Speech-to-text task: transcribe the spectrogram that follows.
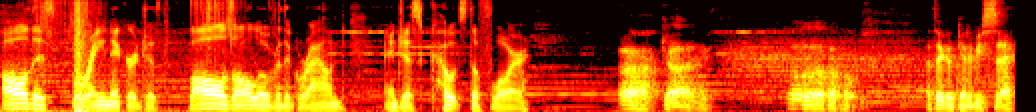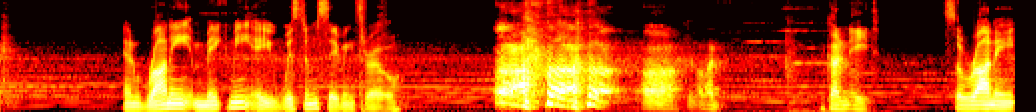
all this brain ichor just falls all over the ground and just coats the floor. Oh god. Oh, I think I'm gonna be sick. And Ronnie, make me a wisdom saving throw. Oh, oh god. I got an eight. So, Ronnie,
